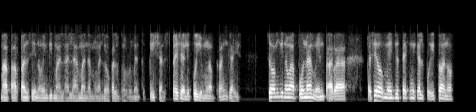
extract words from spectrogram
mapapansin o hindi malalaman ng mga local government officials, especially po yung mga barangays. So ang ginawa po namin para kasi oh, medyo technical po ito ano,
